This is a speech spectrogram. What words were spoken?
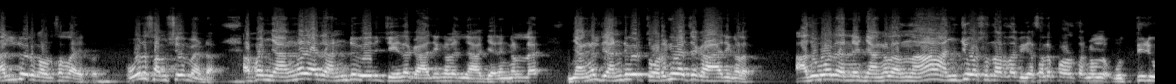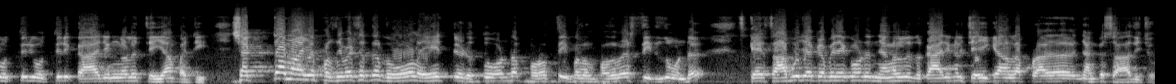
നല്ലൊരു കൗൺസിലറായിരുന്നു ഒരു സംശയവും വേണ്ട. അപ്പൊ ഞങ്ങൾ ആ രണ്ടുപേരും ചെയ്ത കാര്യങ്ങളിൽ ജനങ്ങളിലെ ഞങ്ങൾ രണ്ടുപേർ തുടങ്ങി വെച്ച കാര്യങ്ങൾ അതുപോലെ തന്നെ ഞങ്ങൾ അന്ന് ആ അഞ്ചു വർഷം നടന്ന വികസന പ്രവർത്തനങ്ങളിൽ ഒത്തിരി ഒത്തിരി ഒത്തിരി കാര്യങ്ങൾ ചെയ്യാൻ പറ്റി. ശക്തമായ പ്രതിപക്ഷത്തെ റോൾ ഏറ്റെടുത്തുകൊണ്ട് പുറത്ത് പ്രതിപക്ഷത്ത് ഇരുന്നുകൊണ്ട് സാബു ജേക്കബിനെ കൊണ്ട് ഞങ്ങൾ കാര്യങ്ങൾ ചെയ്യിക്കാനുള്ള ഞങ്ങൾക്ക് സാധിച്ചു.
